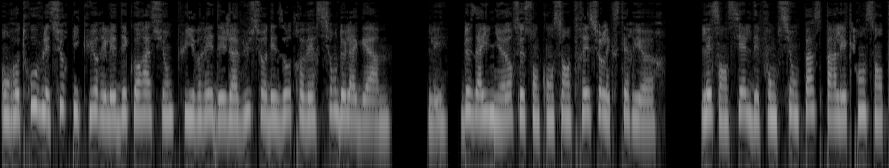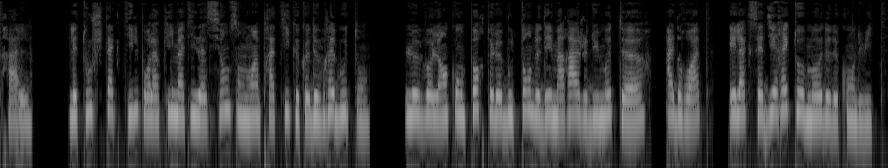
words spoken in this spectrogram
On retrouve les surpiqûres et les décorations cuivrées déjà vues sur des autres versions de la gamme. Les deux aligneurs se sont concentrés sur l'extérieur. L'essentiel des fonctions passe par l'écran central. Les touches tactiles pour la climatisation sont moins pratiques que de vrais boutons. Le volant comporte le bouton de démarrage du moteur, à droite, et l'accès direct au mode de conduite,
